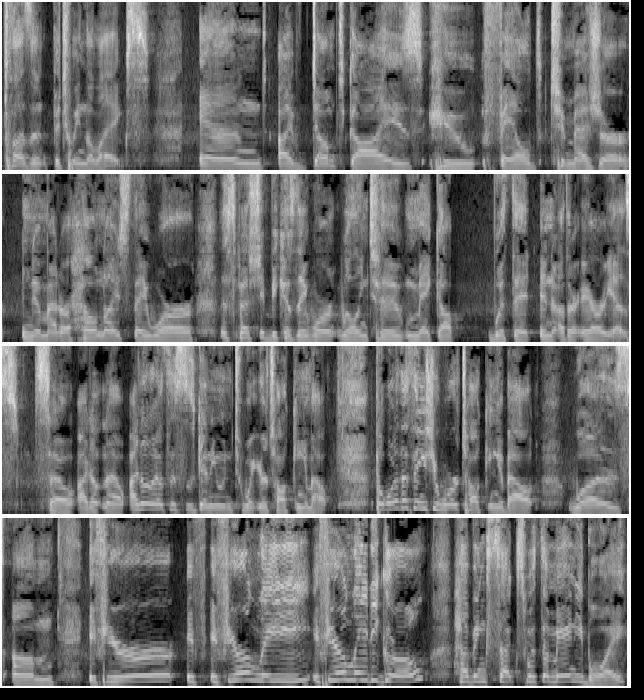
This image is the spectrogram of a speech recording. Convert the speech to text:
pleasant between the legs. And I've dumped guys who failed to measure, no matter how nice they were, especially because they weren't willing to make up with it in other areas. So I don't know. I don't know if this is getting into what you're talking about. But one of the things you were talking about was um, if you're if if you're a lady if you're a lady girl having sex with a manny boy,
